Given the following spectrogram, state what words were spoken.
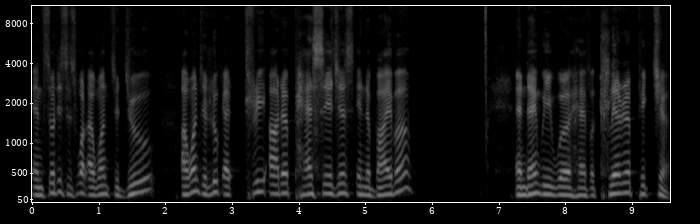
and so this is what I want to do. I want to look at three other passages in the Bible. And then we will have a clearer picture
